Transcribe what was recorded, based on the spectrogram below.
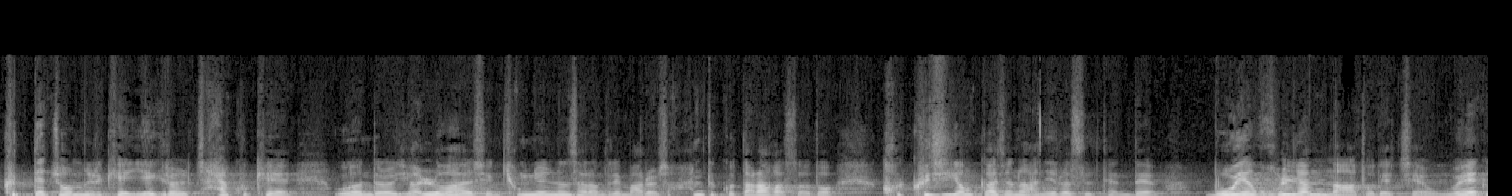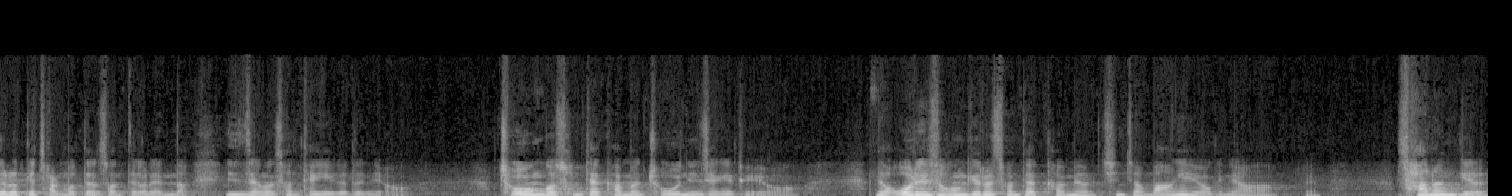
그때 좀 이렇게 얘기를 잘 국회의원들 연로하신 경륜 있는 사람들의 말을 좀 듣고 따라갔어도 그 지경까지는 안 이뤘을 텐데 뭐에 홀렸나 도대체? 왜 그렇게 잘못된 선택을 했나? 인생은 선택이거든요. 좋은 거 선택하면 좋은 인생이 돼요. 근데 어리석은 길을 선택하면 진짜 망해요, 그냥. 사는 길,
